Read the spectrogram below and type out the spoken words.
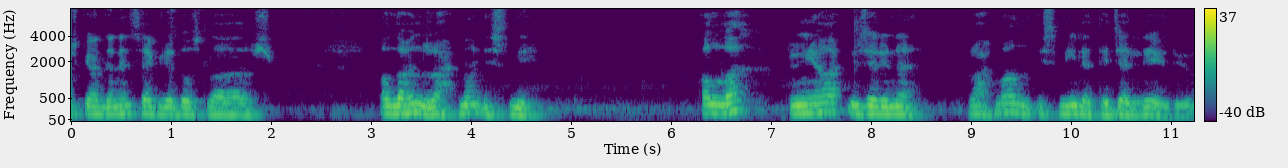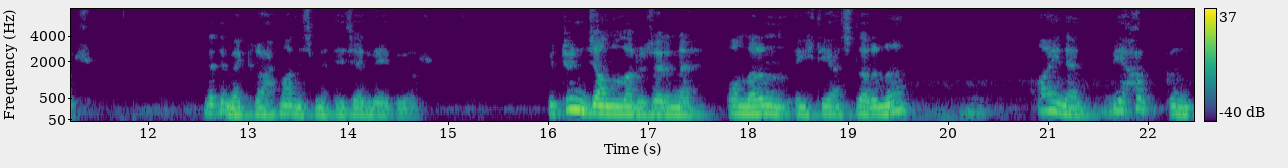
Hoş geldiniz sevgili dostlar. Allah'ın Rahman ismi. Allah dünya üzerine Rahman ismiyle tecelli ediyor. Ne demek Rahman ismiyle tecelli ediyor? Bütün canlılar üzerine onların ihtiyaçlarını aynen bir hakkın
